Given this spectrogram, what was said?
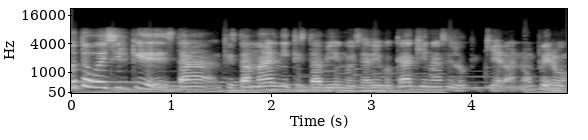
No te voy a decir que está, que está mal ni que está bien. O sea, digo, cada quien hace lo que quiera, ¿no? Pero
